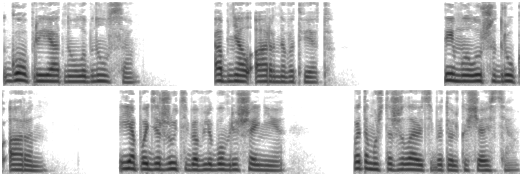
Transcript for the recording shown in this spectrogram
Го приятно улыбнулся, обнял Аарона в ответ. «Ты мой лучший друг, Аарон. Я поддержу тебя в любом решении, потому что желаю тебе только счастья.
